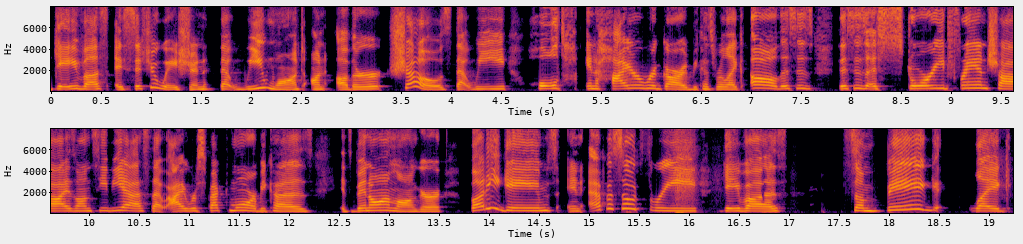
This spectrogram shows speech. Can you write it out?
gave us a situation that we want on other shows that we hold in higher regard because we're like, "Oh, this is this is a storied franchise on CBS that I respect more because it's been on longer." Buddy Games in episode 3 gave us some big like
